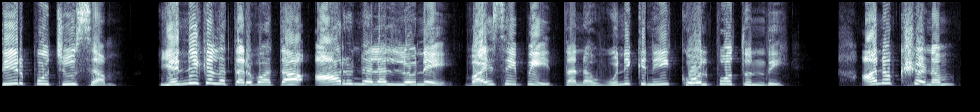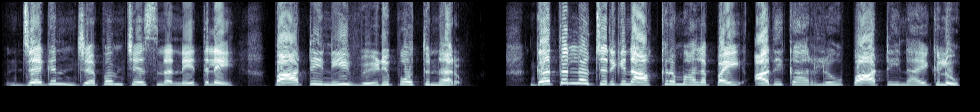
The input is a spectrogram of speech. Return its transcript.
తీర్పు చూశాం. ఎన్నికల తరువాత ఆరు నెలల్లోనే వైసీపీ తన ఉనికిని కోల్పోతుంది. అనుక్షణం జగన్ జపం చేసిన నేతలే పార్టీని వీడిపోతున్నారు. గతంలో జరిగిన అక్రమాలపై అధికారులు పార్టీ నాయకులు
